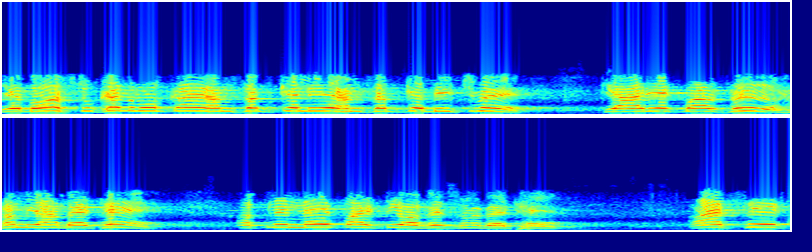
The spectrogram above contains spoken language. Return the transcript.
ये बहुत सुखद मौका है हम सबके लिए, हम सबके बीच में, कि आज एक बार फिर हम यहाँ बैठे हैं, अपने नए पार्टी ऑफ़िस में बैठे हैं। आज से एक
